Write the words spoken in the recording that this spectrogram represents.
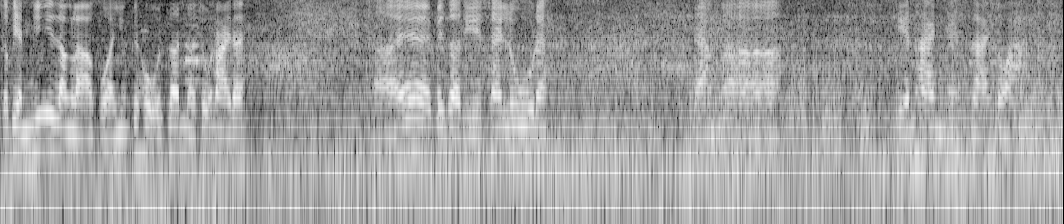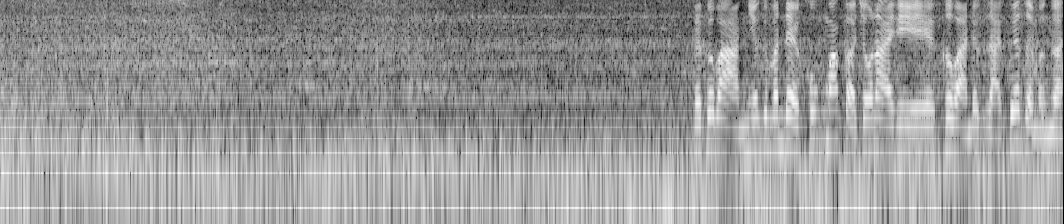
Tớ biển nghĩ rằng là của những cái hộ dân ở chỗ này đây. Đấy, bây giờ thì xe lưu đây. Đang uh, tiến hành giải tỏa. Về cơ bản những cái vấn đề khúc mắc ở chỗ này thì cơ bản được giải quyết rồi mọi người.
